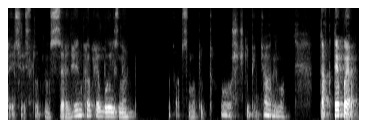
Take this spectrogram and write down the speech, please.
десь ось тут у нас серединка приблизно. Зараз ми тут трошечки підтягнемо. Так, тепер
